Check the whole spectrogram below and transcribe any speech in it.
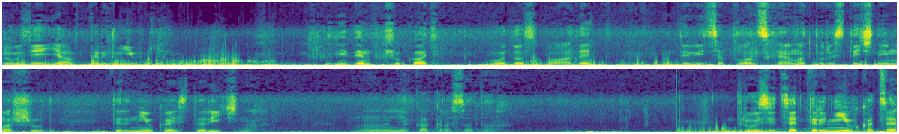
Друзі, я в Тернівці. Їдемо шукати водоспади. Дивіться, план схема. Туристичний маршрут. Тернівка історична. А, яка красота. Друзі, це Тернівка, це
